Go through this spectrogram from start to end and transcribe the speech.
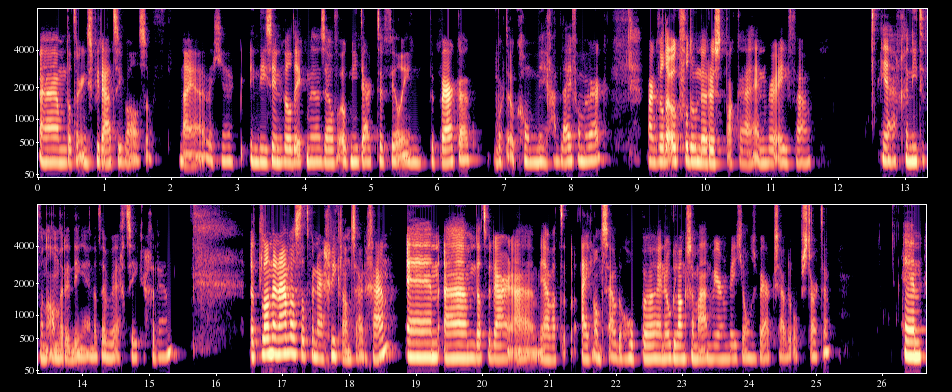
Um, omdat er inspiratie was. Of, nou ja, weet je, in die zin wilde ik mezelf ook niet daar te veel in beperken. Ik word ook gewoon mega blij van mijn werk. Maar ik wilde ook voldoende rust pakken en weer even ja, genieten van andere dingen. En dat hebben we echt zeker gedaan. Het plan daarna was dat we naar Griekenland zouden gaan. En ehm, dat we daar uh, ja, wat eiland zouden hoppen. En ook langzaamaan weer een beetje ons werk zouden opstarten. En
